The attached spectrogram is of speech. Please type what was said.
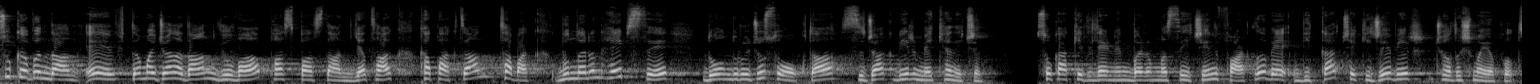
Su kabından ev, damacanadan yuva, paspastan yatak, kapaktan tabak. Bunların hepsi dondurucu soğukta sıcak bir mekan için. Sokak kedilerinin barınması için farklı ve dikkat çekici bir çalışma yapıldı.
